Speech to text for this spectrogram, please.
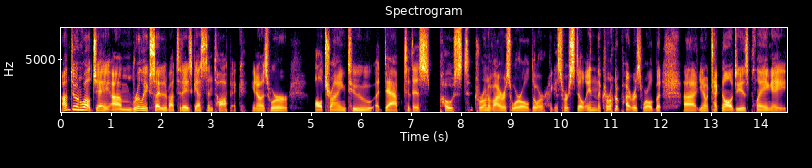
I'm doing well, Jay. I'm really excited about today's guest and topic. You know, as we're all trying to adapt to this post coronavirus world, or I guess we're still in the coronavirus world, but, uh, you know, technology is playing a,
